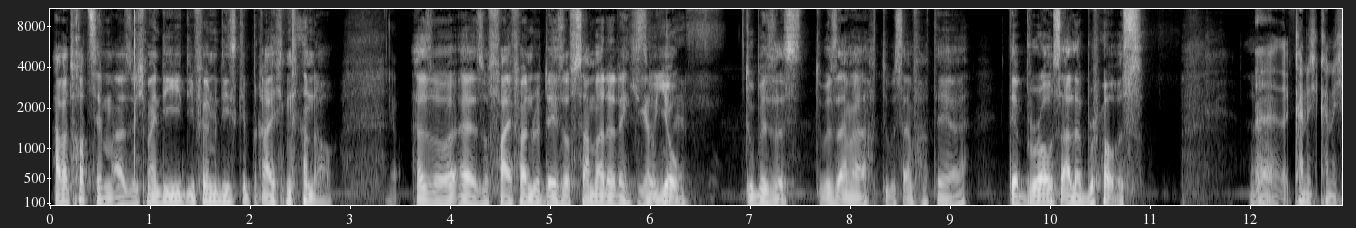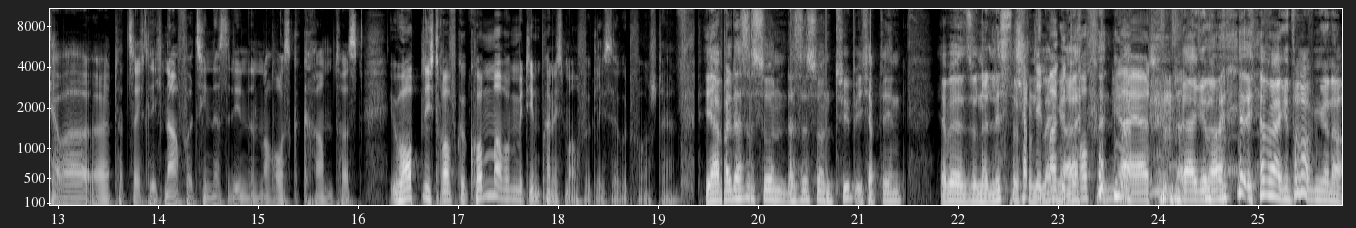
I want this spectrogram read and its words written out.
Aber trotzdem, also ich meine, die, die Filme, die es gibt, reichen dann auch. Ja. Also äh, so 500 Days of Summer, da denke ich so, Jawohl. yo, du bist es. Du bist einfach, du bist einfach der, der Bros aller Bros. Äh, kann ich, kann ich aber äh, tatsächlich nachvollziehen, dass du den dann noch rausgekramt hast. Überhaupt nicht drauf gekommen, aber mit dem kann ich es mir auch wirklich sehr gut vorstellen. Ja, weil das ist so ein, das ist so ein Typ. Ich habe den, ich habe ja so eine Liste Ich habe schon den länger. mal getroffen. ja, ja, ja, genau. Ich habe mal getroffen, genau.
